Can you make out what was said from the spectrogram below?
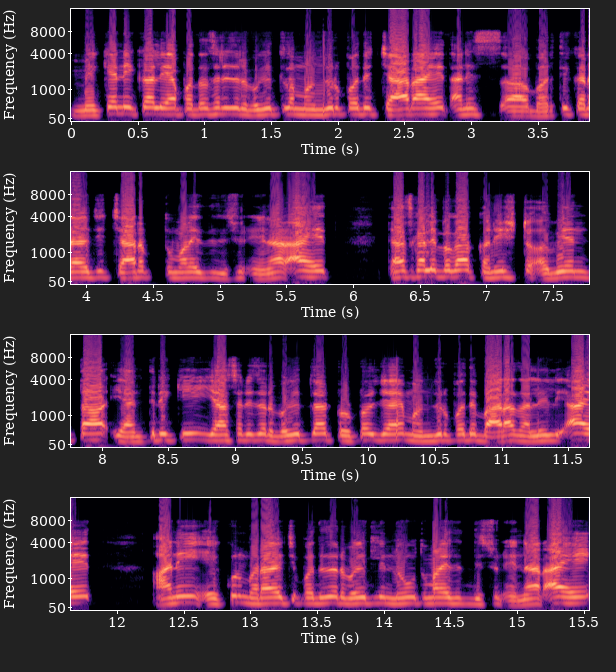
मेकॅनिकल या पदासाठी जर बघितलं मंजूर पदे चार आहेत आणि भरती करायची चार तुम्हाला इथे दिसून येणार आहेत. त्याच खाली बघा कनिष्ठ अभियंता यांत्रिकी यासाठी जर बघितलं टोटल जे आहे मंजूर पदे बारा झालेली आहेत. आणि एकूण भरायची पदे जर बघितली नऊ तुम्हाला इथे दिसून येणार आहे.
